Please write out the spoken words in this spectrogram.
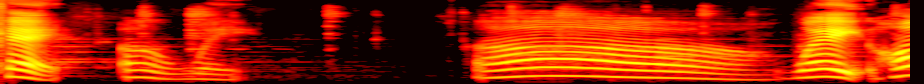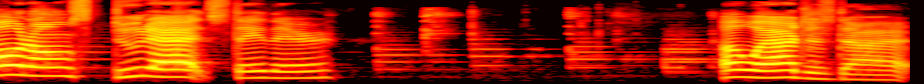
Okay. Oh, wait. Oh, wait. Hold on. Do that. Stay there. Oh, wait. I just died.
